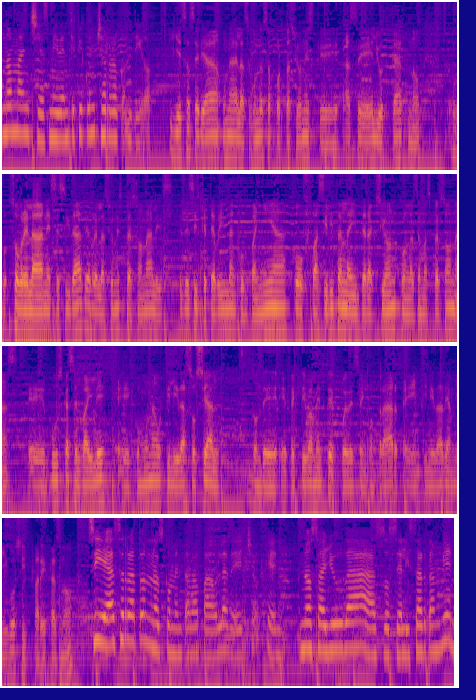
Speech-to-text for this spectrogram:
no manches, me identifico un chorro contigo. Y esa sería una de las segundas aportaciones que hace Elliot Cat, ¿no? So- Sobre la necesidad de relaciones personales, es decir, que te brindan compañía o facilitan la interacción con las demás personas. Eh, buscas el baile eh, como una utilidad social, donde efectivamente puedes encontrar eh, infinidad de amigos y parejas, ¿no? Sí, hace rato nos comentaba Paola, de hecho, que nos ayuda a socializar también.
